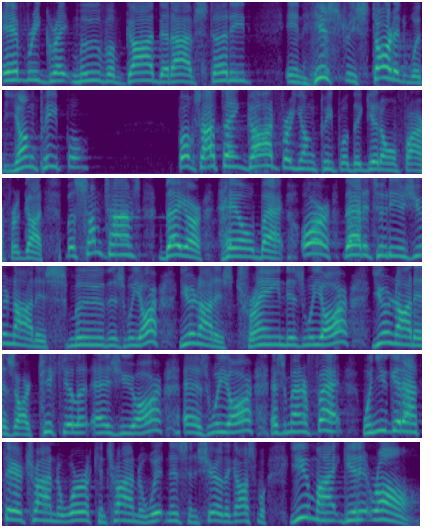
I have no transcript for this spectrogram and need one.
every great move of God that I've studied in history started with young people. Folks, I thank God for young people that get on fire for God. But sometimes they are held back. Or the attitude is you're not as smooth as we are. You're not as trained as we are. You're not as articulate as you are, as we are. As a matter of fact, when you get out there trying to work and trying to witness and share the gospel, you might get it wrong.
